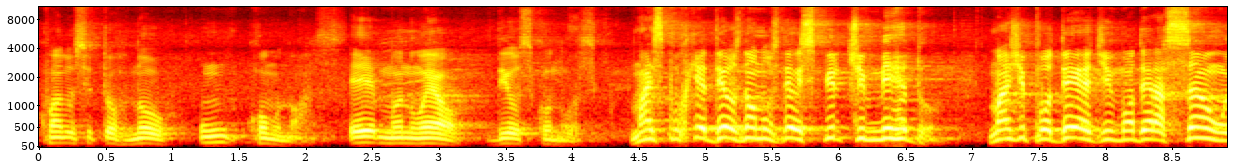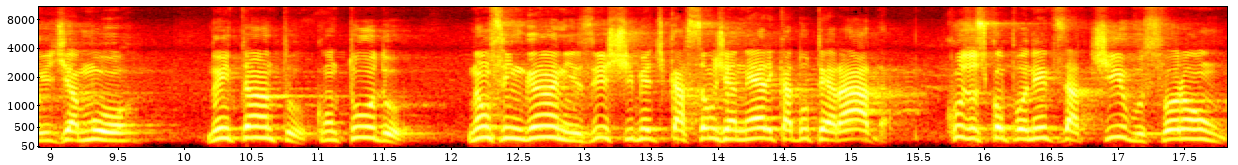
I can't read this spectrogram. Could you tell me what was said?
quando se tornou um como nós. Emanuel, Deus conosco. Mas porque Deus não nos deu espírito de medo, mas de poder, de moderação e de amor. No entanto, contudo, não se engane, existe medicação genérica adulterada, cujos componentes ativos foram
